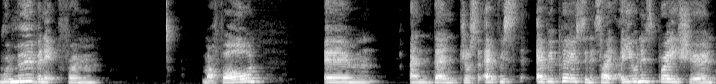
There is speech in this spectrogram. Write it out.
removing it from my phone um and then just every every person it's like are you an inspiration?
